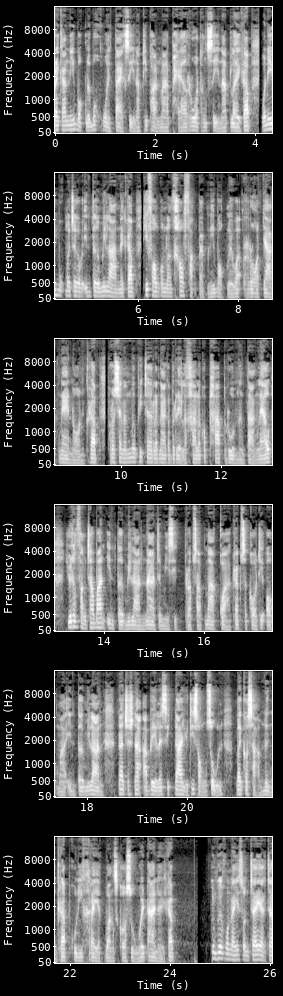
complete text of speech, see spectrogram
รายการนี้บอกเลยว่าห่วยแตก 4 นัดที่ผ่านมาแพ้รวดทั้ง 4 นัดเลยครับวันนี้บุกมาเจอกับอินเตอร์มิลานนะครับที่ฟอร์มกำลังเข้าฝักแบบนี้บอกเลยว่ารอดยากแน่นอนครับ เพราะฉะนั้นเมื่อพิจารณากับเรทราคาแล้วก็ภาพรวมต่างๆ แล้วอยู่ทางฝั่งชาวบ้านอินเตอร์มิลานน่าจะมีสิทธิ์รับทรัพย์มากกว่าครับสกอร์ที่ออกมาอินเตอร์มิลานน่าจะชนะอาเบเลซิกได้อยู่ที่ 2-0 ไม่ก็ 3-1 ครับ คู่นี้ใครอยากวางสกอร์สูงไว้ได้เลยครับ เพื่อนๆ คนไหนสนใจอยากจะ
